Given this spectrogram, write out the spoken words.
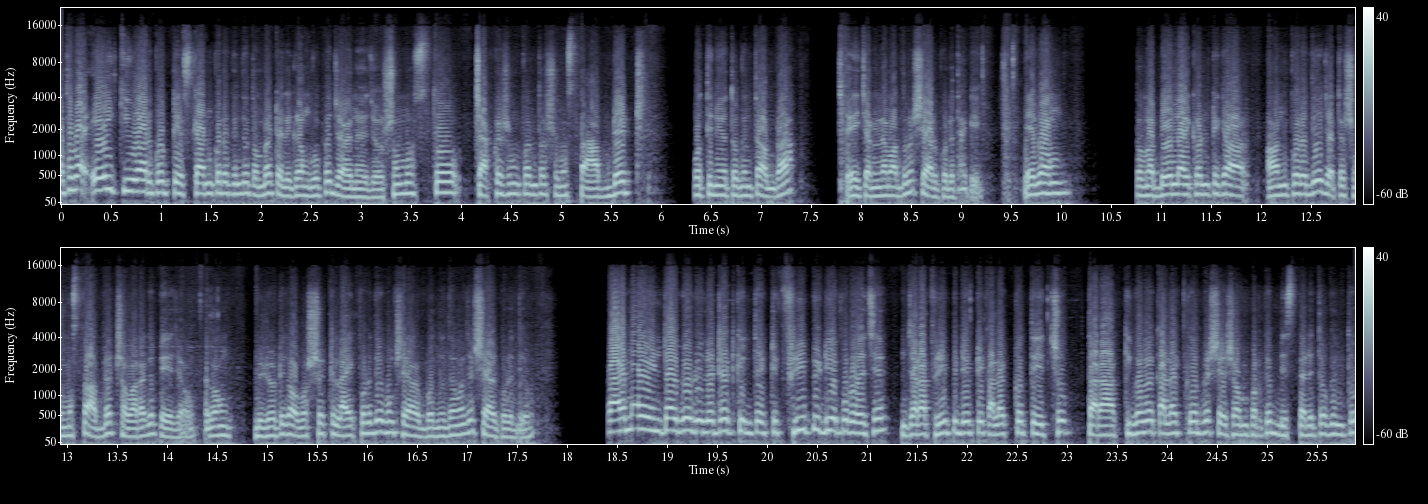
অথবা এই কিউআর কোডটি স্ক্যান করে কিন্তু তোমরা টেলিগ্রাম গ্রুপে জয়েন হয়ে যাও। সমস্ত চাকরি সংক্রান্ত সমস্ত আপডেট প্রতিনিয়ত কিন্তু আমরা এই চ্যানেলের মাধ্যমে শেয়ার করে থাকি। এবং তোমরা বেল আইকনটিকে অন করে দিও, যাতে সমস্ত আপডেট সবার আগে পেয়ে যাও। এবং ভিডিওটিকে অবশ্যই একটি লাইক করে দিও এবং শেয়ার বন্ধুদের মাঝে শেয়ার করে দিও। প্রাইমারি ইন্টারভিউ রিলেটেড কিন্তু একটি ফ্রি পিডিএফ রয়েছে। যারা ফ্রি পিডিএফটি কালেক্ট করতে ইচ্ছুক, তারা কীভাবে কালেক্ট করবে সে সম্পর্কে বিস্তারিত কিন্তু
